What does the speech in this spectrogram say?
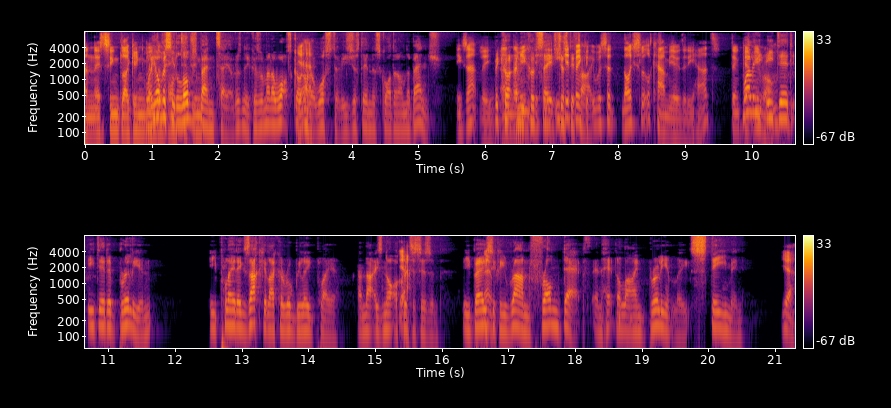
and it seemed like england Well, he obviously loves him- Ben Te'o, doesn't he? Because no matter what's going on at Worcester, he's just in the squad and on the bench. exactly Because- I and you mean, could say it's did make it, was a nice little cameo that he had don't get well, me he, he did. He did a brilliant. He played exactly like a rugby league player, and that is not a Yeah. criticism. He basically ran from depth and hit the mm-hmm. line brilliantly, steaming, yeah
